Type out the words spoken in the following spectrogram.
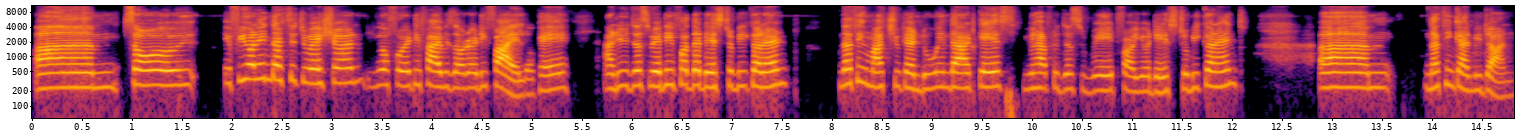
Um, so if you are in that situation, your 485 is already filed, okay? And you're just waiting for the days to be current. Nothing much you can do in that case. You have to just wait for your days to be current. Um, nothing can be done.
